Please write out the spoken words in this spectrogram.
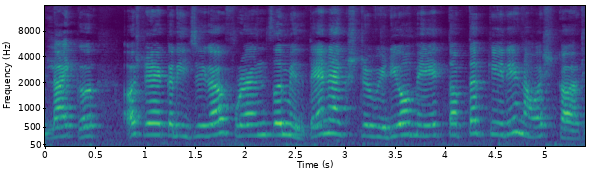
लाइक और शेयर कर लीजिएगा फ्रेंड्स मिलते हैं नेक्स्ट वीडियो में। तब तक के लिए नमस्कार।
